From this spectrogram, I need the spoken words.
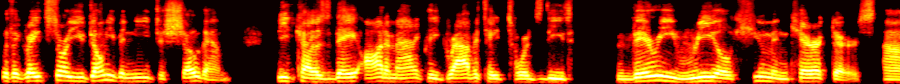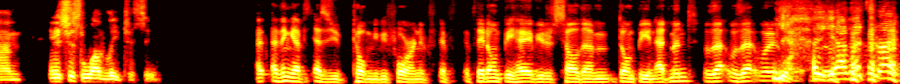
with a great story, you don't even need to show them because they automatically gravitate towards these very real human characters. Um, and it's just lovely to see. I, think as you told me before, and if, if, if they don't behave, you just tell them don't be an Edmund. Was that was that what? It, yeah, yeah, that's right.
